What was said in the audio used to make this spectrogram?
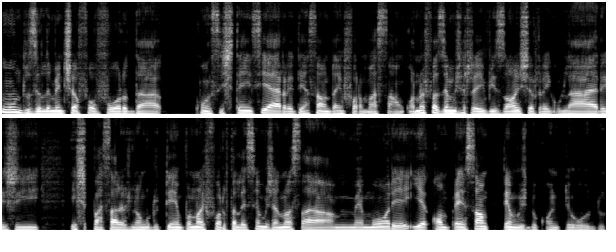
Um dos elementos a favor da consistência é a retenção da informação. Quando nós fazemos revisões regulares e espaçadas ao longo do tempo, nós fortalecemos a nossa memória e a compreensão que temos do conteúdo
